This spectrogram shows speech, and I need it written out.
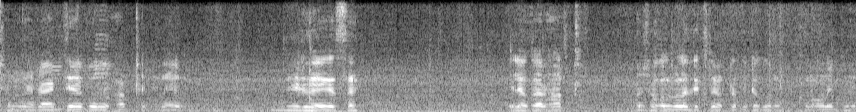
সামনে রাইড দিয়ে গরুর হাট এখানে ভিড় হয়ে গেছে। এলাকার হাট। সকালবেলা দেখছিলাম একটা দুটো গরু, এখন অনেক গরু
